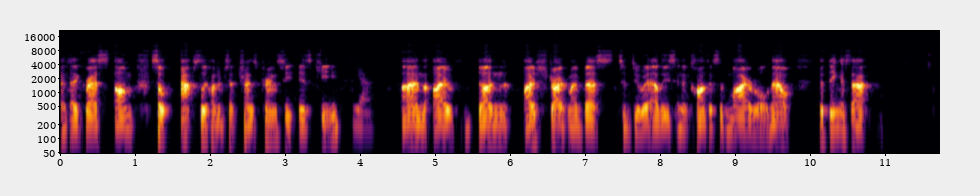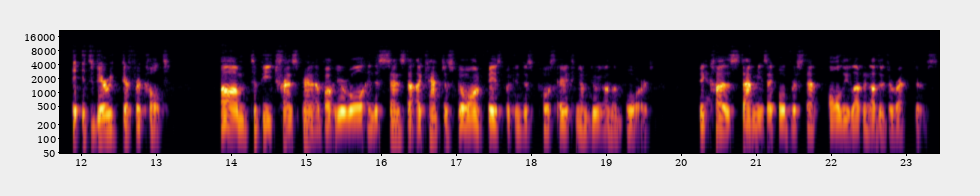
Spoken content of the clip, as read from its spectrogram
I digress. Um, so absolutely, hundred percent transparency is key. Yeah. And I've done, I've strived my best to do it at least in the context of my role. Now, the thing is that it's very difficult um, to be transparent about your role in the sense that I can't just go on Facebook and just post everything I'm doing on the board because yeah. that means I overstep all the 11 other directors.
